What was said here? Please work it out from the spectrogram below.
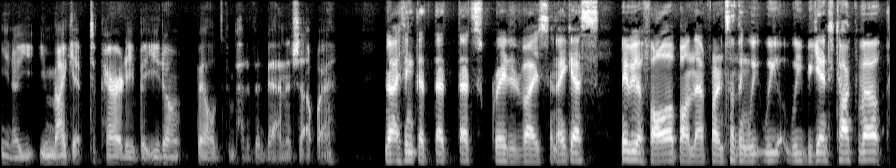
you know, you, you might get to parity, but you don't build competitive advantage that way. No, I think that, that that's great advice. And I guess maybe a follow up on that front, something we, we, we began to talk about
